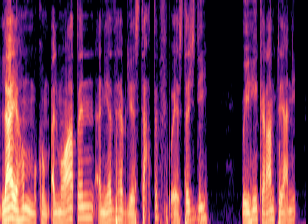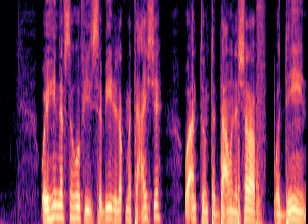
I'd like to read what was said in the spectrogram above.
لا يهمكم المواطن أن يذهب ليستعطف ويستجدي ويهين كرامته يعني؟ ويهين نفسه في سبيل لقمة عيشه وأنتم تدعون الشرف والدين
